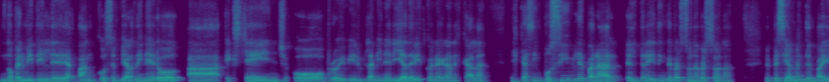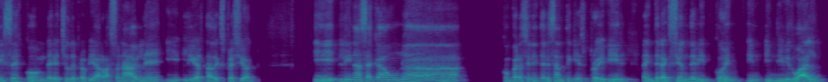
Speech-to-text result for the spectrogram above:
no permitirle a bancos enviar dinero a exchange o prohibir la minería de Bitcoin a gran escala, es casi imposible parar el trading de persona a persona, especialmente en países con derechos de propiedad razonable y libertad de expresión. Y Lina hace acá una comparación interesante que es prohibir la interacción de Bitcoin individual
